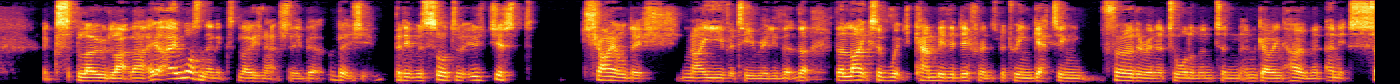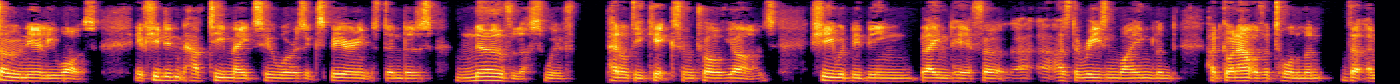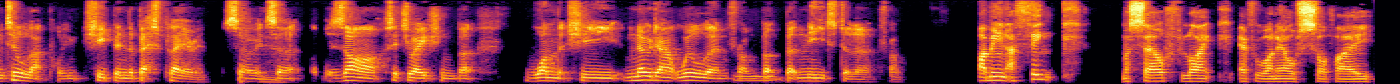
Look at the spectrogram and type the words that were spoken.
explode like that. It, it wasn't an explosion actually, but but she, but it was sort of it was just childish naivety really the, the the likes of which can be the difference between getting further in a tournament and, and going home and, and it so nearly was if she didn't have teammates who were as experienced and as nerveless with penalty kicks from 12 yards she would be being blamed here for uh, as the reason why England had gone out of a tournament that until that point she'd been the best player in. So it's mm. a, a bizarre situation, but one that she no doubt will learn from, but but needs to learn from. I mean, I think myself, like everyone else of a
